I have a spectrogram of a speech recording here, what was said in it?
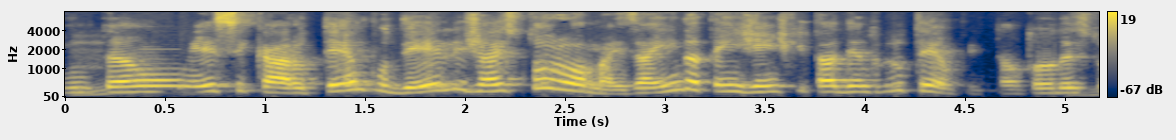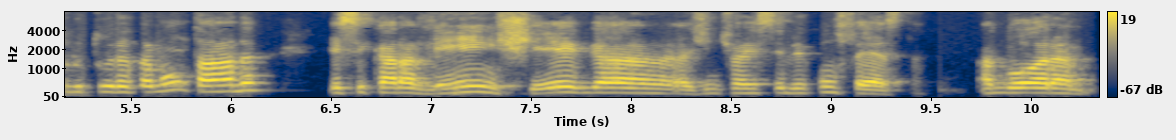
Uhum. Então, esse cara, o tempo dele já estourou, mas ainda tem gente que está dentro do tempo. Então, toda a uhum. estrutura está montada, esse cara vem, chega, a gente vai receber com festa. Agora,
